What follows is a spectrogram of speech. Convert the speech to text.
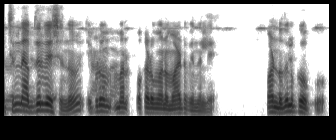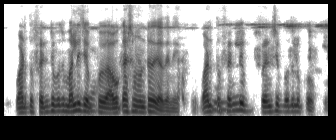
చిన్న అబ్జర్వేషన్ ఇప్పుడు. మన ఒకడు మన మాట వినలే. వాడిని వదులుకోకు. వాడితో ఫ్రెండ్షిప్ మళ్ళీ చెప్పు. అవకాశం ఉంటది కదా నీకు. వాడితో Hmm. ఫ్రెండ్లీ ఫ్రెండ్షిప్ వదులుకోకు.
